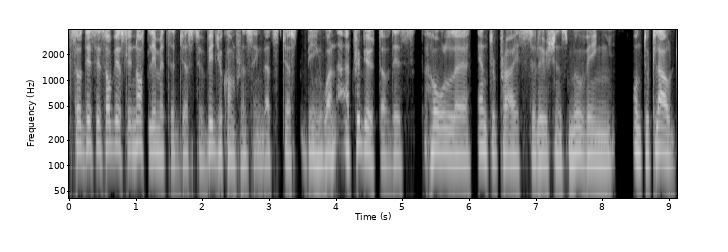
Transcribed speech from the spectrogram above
So this is obviously not limited just to video conferencing. That's just being one attribute of this whole uh, enterprise solutions moving onto cloud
